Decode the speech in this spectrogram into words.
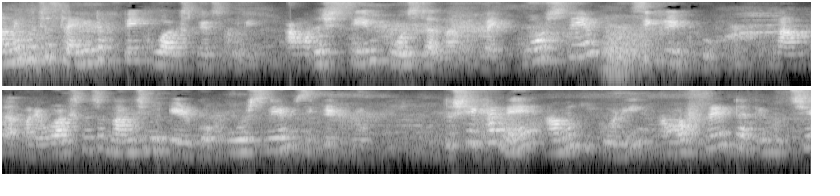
আমি হচ্ছে স্লাইড একটা ফেক ওয়ার্ক স্পেস করি। আমাদের সেম কোর্সটার নামে like course name secret group নামটা মানে ওয়ার্ক স্পেসের নাম ছিল এরকম কোর্স নেম সিক্রেট গ্রুপ তো সেখানে আমি কি করি, আমার ফ্রেন্ডটাকে হচ্ছে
